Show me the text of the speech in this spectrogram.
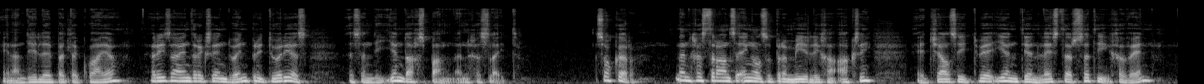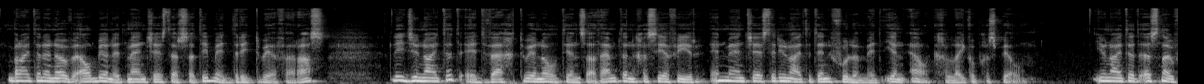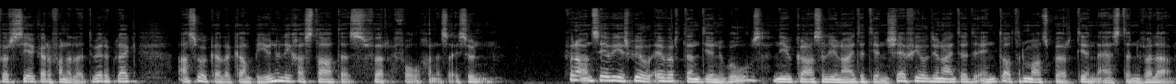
en Andile Petlekwayo, Risa Hendriks en Dwayne Pretorius is in die eendagspan ingesluit. Sokker. In gisteraand se Engelse Premier Liga aksie het Chelsea 2-1 teen Leicester City gewen. Brighton en Hove Albion het Manchester City met 3-2 verras. Leeds United het weg 2-0 teen Southampton geseëvier en Manchester United en Fulham met 1-1 gelyk opgespeel. United is nou verseker van hulle tweede plek asook hulle Kampioenligga status vir volgende seisoen. Vanaand se weer speel Everton teen Wolves, Newcastle United teen Sheffield United en Tottenham Hotspur teen Aston Villa.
